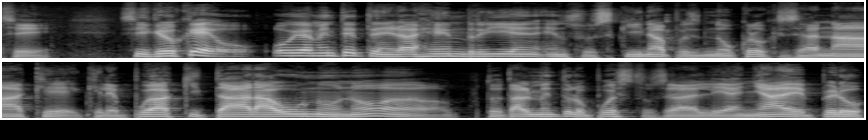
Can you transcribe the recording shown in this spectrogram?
Sí. Sí, creo que obviamente tener a Henry en, su esquina, pues no creo que sea nada que, le pueda quitar a uno, ¿no? Totalmente lo opuesto, o sea, le añade. Pero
